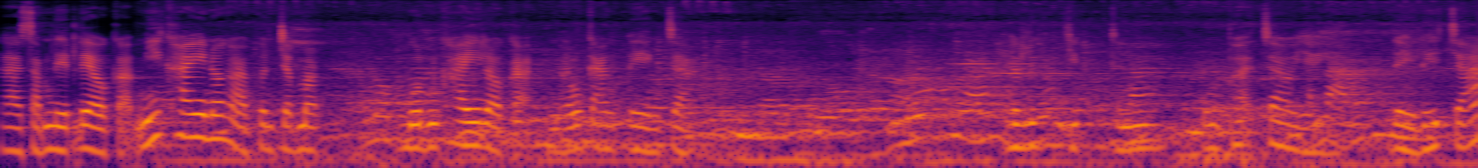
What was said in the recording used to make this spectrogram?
ถ้าสำเร็จแล้วก็มีไข่เนาะค่ะเพิ่นจะมัก บนไข่แล้วก็หนังกลางแปลงจ้ะระลึกจิตถึงองค์พระเจ้าใหญ่ได้เลยจ้า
